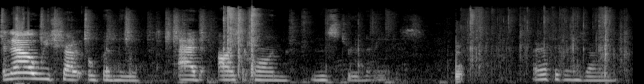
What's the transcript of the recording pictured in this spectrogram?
And now we shall open the Ad Icon mystery minis. I got the green giant.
